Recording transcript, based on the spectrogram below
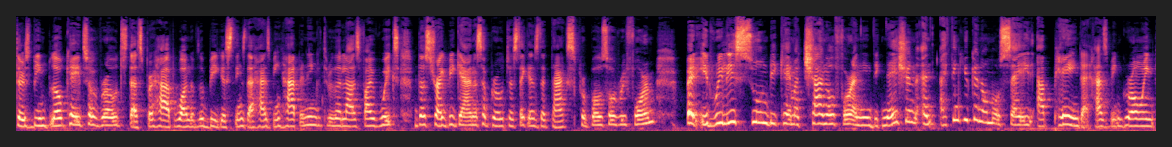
There's been blockades of roads. That's perhaps one of the biggest things that has been happening through the last five weeks. The strike began as a protest against the tax proposal reform but it really soon became a channel for an indignation. And I think you can almost say a pain that has been growing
